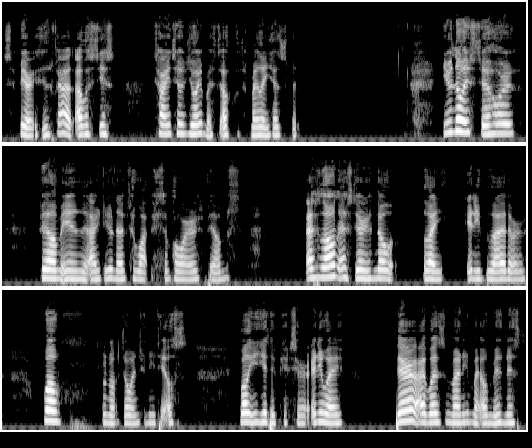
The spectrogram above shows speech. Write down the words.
spirits. In fact, I was just trying to enjoy myself with my late husband. You know, it's a horror film, and I do love to watch some horror films, as long as there is no, like, any blood or, well, we'll not go into details. Well, you get the picture. Anyway, there I was minding my own business,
